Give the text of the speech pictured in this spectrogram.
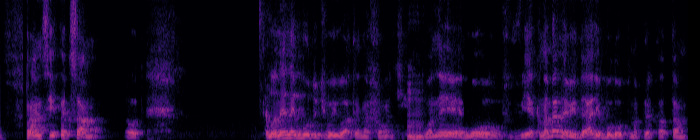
в Франції так само. От вони не будуть воювати на фронті. Мгм. Вони, ну як на мене, в ідеалі було б, наприклад, там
